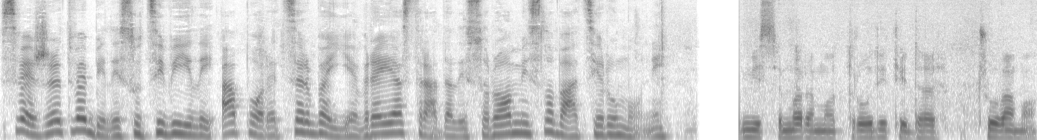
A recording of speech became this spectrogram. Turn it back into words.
Sve žrtve bili su civili, a pored Srba i Jevreja stradali su Romi, Slovaci i Rumuni. Mi se moramo truditi da čuvamo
